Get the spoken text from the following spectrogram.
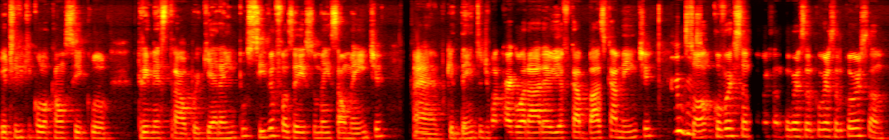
Eu tive que colocar um ciclo trimestral porque era impossível fazer isso mensalmente. É, porque dentro de uma carga horária eu ia ficar basicamente uhum. só conversando, conversando, conversando, conversando, conversando.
